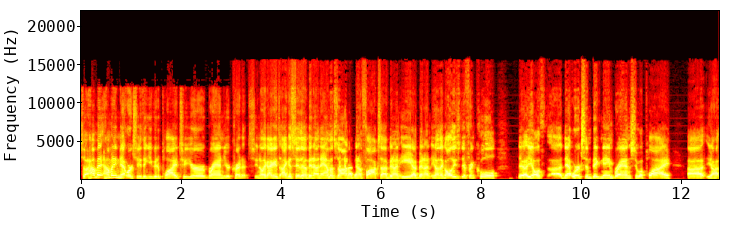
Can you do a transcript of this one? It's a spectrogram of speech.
So how many how many networks do you think you could apply to your brand, your credits? You know, like I can I can say that I've been on Amazon, I've been on Fox, I've been on E, I've been on you know like all these different cool uh, you know uh, networks and big name brands to apply. Uh, you know,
